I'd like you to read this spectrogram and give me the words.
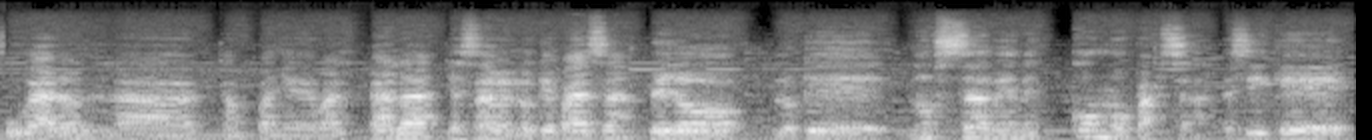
jugaron la campaña de Valhalla ya saben lo que pasa, pero lo que no saben es cómo pasa. Así que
